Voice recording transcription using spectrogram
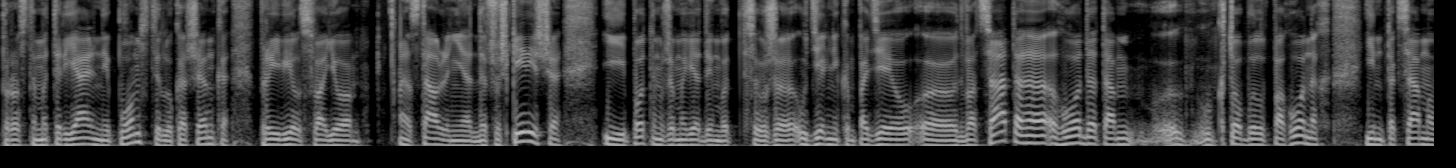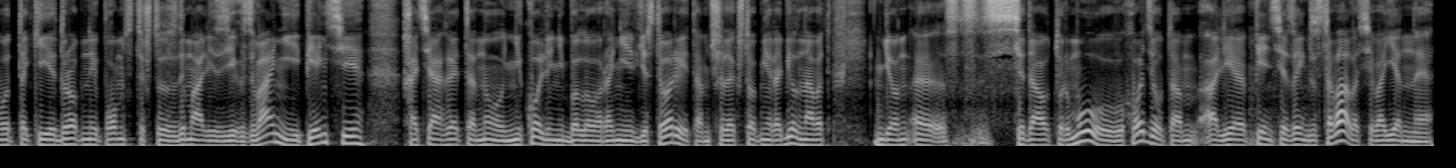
просто матэрыяльнай помсты лукашенко проявил свое ставленне да шушкевича і потым же мы ведаем вот уже удзельнікам падзеяў двадца -го года там кто был в пагонах ім таксама вот такія дробныя помсты что здымалі з іх звані і пенсіі хотя гэта ну ніколі не было раней в гісторыі там чалавек чтоб не рабіл нават ён э, седаў турму выходзіў там але пенсія за ім заставалася военная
